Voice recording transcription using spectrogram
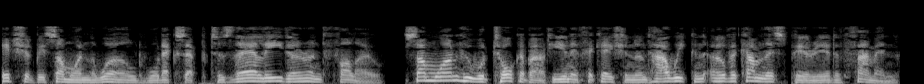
It should be someone the world would accept as their leader and follow, someone who would talk about unification and how we can overcome this period of famine.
